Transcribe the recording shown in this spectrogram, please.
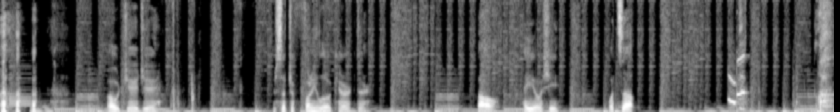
oh, JJ. You're such a funny little character. Oh, hey Yoshi. What's up?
